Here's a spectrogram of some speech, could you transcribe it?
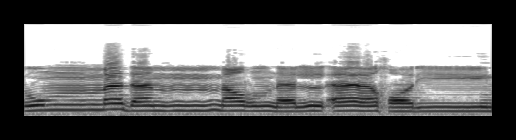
ثُمَّ دَمَّرْنَا الْآخَرِينَ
